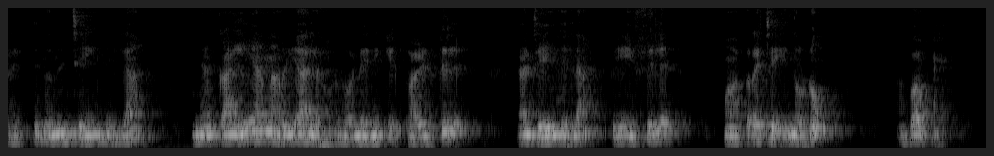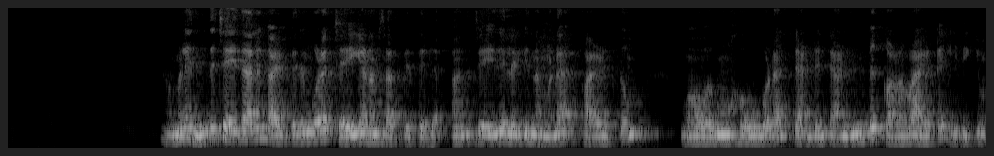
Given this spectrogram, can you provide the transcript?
കഴുത്തിലൊന്നും ചെയ്യുന്നില്ല. ഞാൻ കള്ളിയാണെന്നറിയാമല്ലോ അതുകൊണ്ട് എനിക്ക് കഴുത്തിൽ ഞാൻ ചെയ്യുന്നില്ല. ഫേസിൽ മാത്രമേ ചെയ്യുന്നുള്ളൂ. അപ്പം നമ്മൾ എന്ത് ചെയ്താലും കഴുത്തിലും കൂടെ ചെയ്യണം സത്യത്തിൽ അത് ചെയ്തില്ലെങ്കിൽ നമ്മുടെ കഴുത്തും മുഖവും കൂടെ രണ്ടും രണ്ട് കളറായിട്ട് ഇരിക്കും.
